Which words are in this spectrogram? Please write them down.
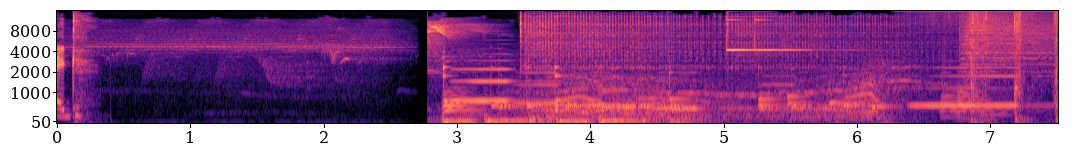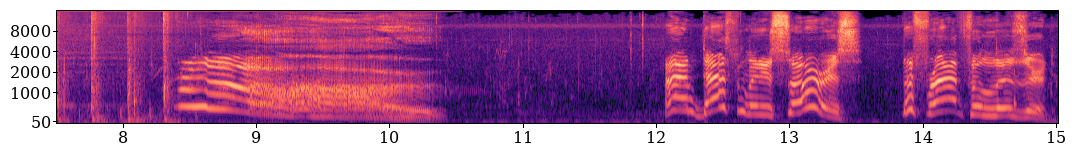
Egg. I'm Daspletosaurus, the frightful lizard.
